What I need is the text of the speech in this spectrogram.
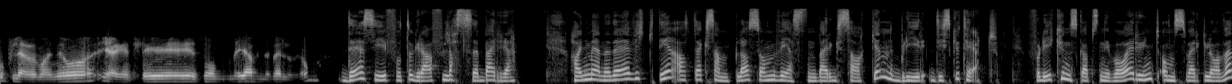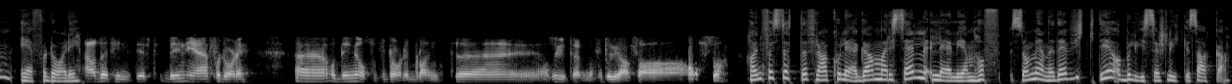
opplever man jo egentlig sånn med jevne mellomrom. Det sier fotograf Lasse Berre. Han mener det er viktig at eksempler som Wesenberg-saken blir diskutert, fordi kunnskapsnivået rundt åndsverkloven er for dårlig. Ja, definitivt. Den er for dårlig. Og den er også for dårlig blant altså utøvende fotografer også. Han får støtte fra kollega Marcel Lelienhoff, som mener det er viktig å belyse slike saker,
